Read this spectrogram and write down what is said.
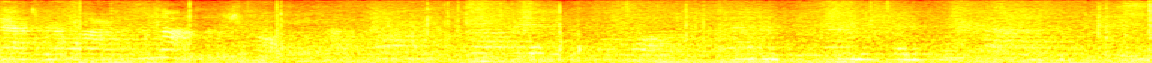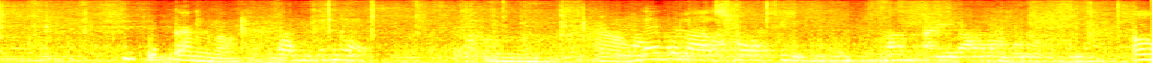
งานระบายข้างหลังพี่ปุ๊กกันเหรอฟันไม่หมดอ้าว ได้เวลาโชว์ฝีมือบ้างไหมเราอ๋อ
